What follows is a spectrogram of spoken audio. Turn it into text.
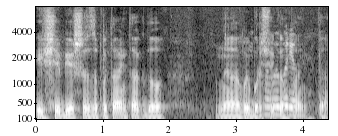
і ще більше запитань так до е, виборчої До кампанії. Так.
